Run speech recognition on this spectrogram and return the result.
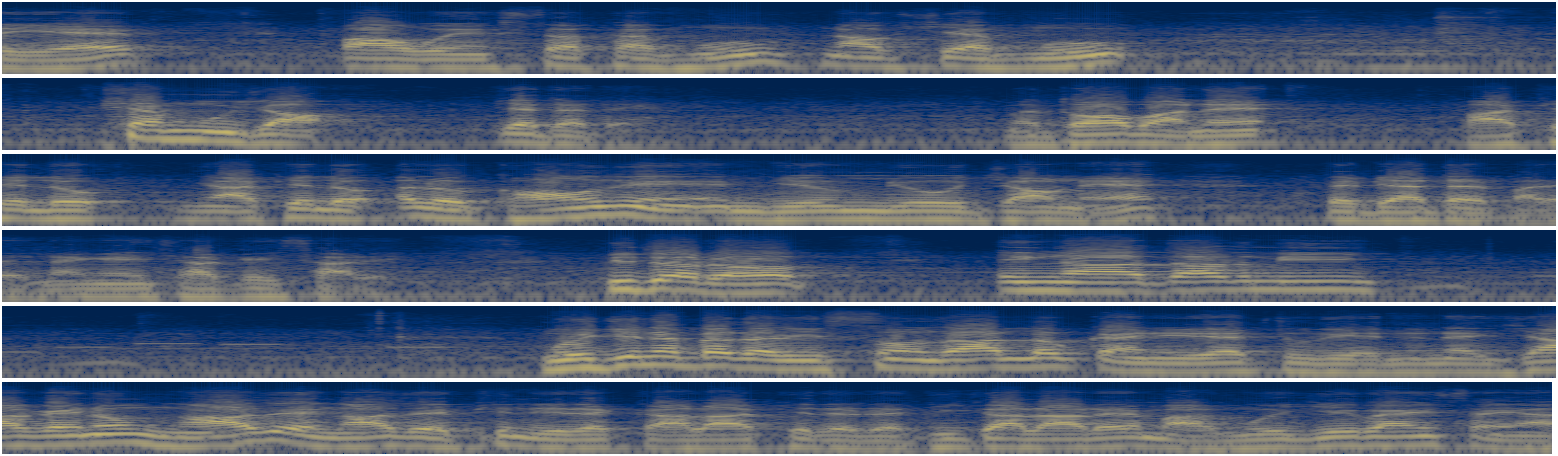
တွေရဲ့ပါဝင်ဆွတ်ဖက်မှုနှောက်ယှက်မှုဖြတ်မှုကြောင့်ပြတ်တတ်တယ်မတော်ပါနဲ့ဘာဖြစ်လို့ညာဖြစ်လို့အဲ့လိုခေါင်းစဉ်အမျိုးမျိုးကြောင့် ਨੇ ပြပြတတ်ပါတယ်နိုင်ငံခြားကိစ္စတွေပြီးတော့တော့အင်္ဂါသားသမီးငွေချင်းနဲ့ပတ်သက်ပြီးစွန်စားလောက်ကင်နေတဲ့သူတွေအနေနဲ့ယာကိုင်တော့90 90ဖြစ်နေတဲ့ကာလဖြစ်တဲ့အတွက်ဒီကာလထဲမှာငွေကြေးပိုင်းဆိုင်ရာ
